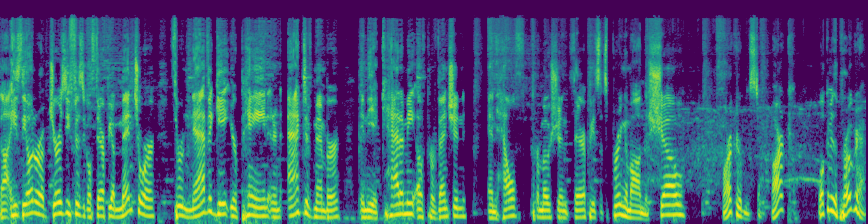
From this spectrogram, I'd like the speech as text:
Uh, he's the owner of Jersey Physical Therapy, a mentor through Navigate Your Pain, and an active member in the Academy of Prevention and Health Promotion Therapies. Let's bring him on the show. Marc Rubenstein. Marc, welcome to the program.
